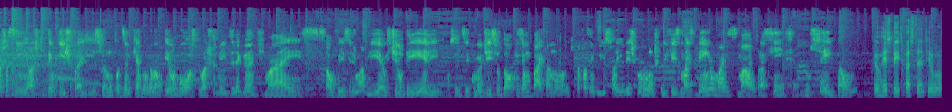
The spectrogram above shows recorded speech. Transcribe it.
Acho assim, eu acho que tem um nicho pra isso. Eu não tô dizendo que é ruim ou não. Eu não gosto, eu acho meio deselegante. Mas talvez seja uma via, o estilo dele, não sei dizer. Como eu disse, o Dawkins é um baita nome que tá fazendo isso aí desde o mundo. Tipo, ele fez mais bem ou mais mal pra ciência? Não sei, então. Eu respeito bastante o-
